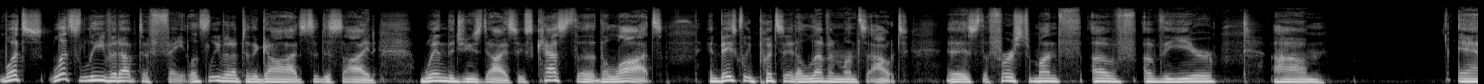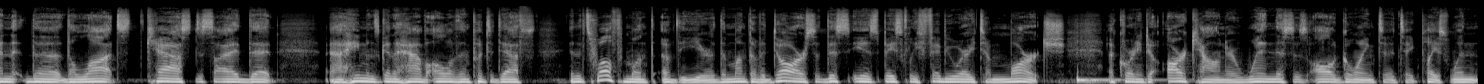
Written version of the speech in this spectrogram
let's let's leave it up to fate. Let's leave it up to the gods to decide when the Jews die. So he's cast the the lots and basically puts it eleven months out. It's the first month of of the year. Um, and the the lots cast decide that uh, Haman's going to have all of them put to death in the 12th month of the year, the month of Adar. So this is basically February to March, according to our calendar, when this is all going to take place, when,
